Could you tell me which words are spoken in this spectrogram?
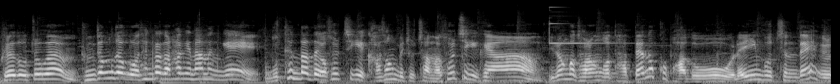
그래도 조금 긍정적으로 생각을 하긴 하는 게 무텐다드가 솔직히 가성비 좋잖아. 솔직히 그냥 이런 거 저런 거 다 떼놓고 봐도 레인 부츠인데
